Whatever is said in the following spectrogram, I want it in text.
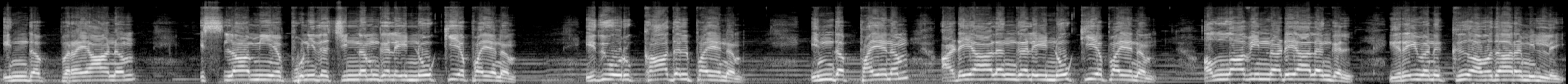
இந்த பிரயாணம் இஸ்லாமிய புனித சின்னங்களை நோக்கிய பயணம். இது ஒரு காதல் பயணம். இந்த பயணம் அடையாளங்களை நோக்கிய பயணம். அல்லாவின் அடையாளங்கள் இறைவனுக்கு அவதாரம் இல்லை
